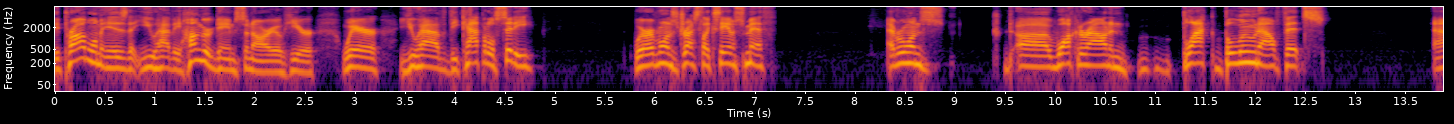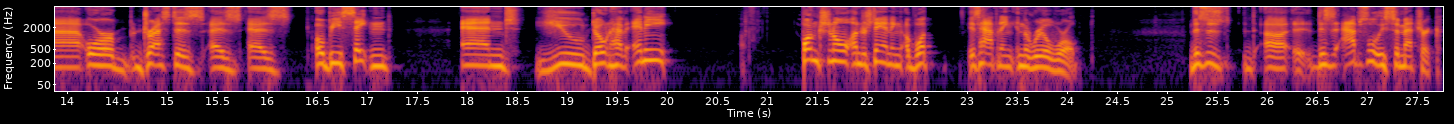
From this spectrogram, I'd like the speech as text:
The problem is that you have a Hunger Games scenario here where you have the capital city where everyone's dressed like Sam Smith. Everyone's uh, walking around in black balloon outfits uh, or dressed as, as, as obese Satan, and you don't have any functional understanding of what is happening in the real world. This is uh, this is absolutely symmetric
